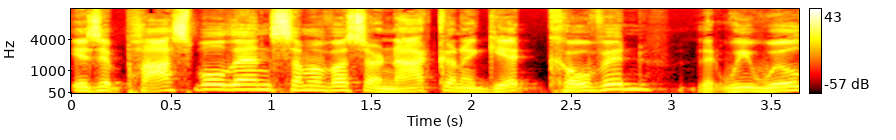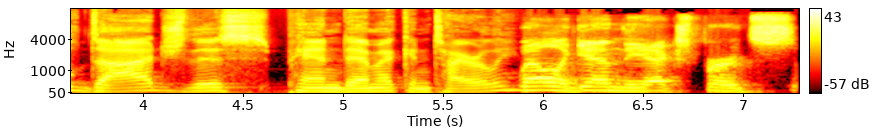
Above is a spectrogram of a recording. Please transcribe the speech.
Is it possible then some of us are not going to get COVID, that we will dodge this pandemic entirely? Well, again, the experts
